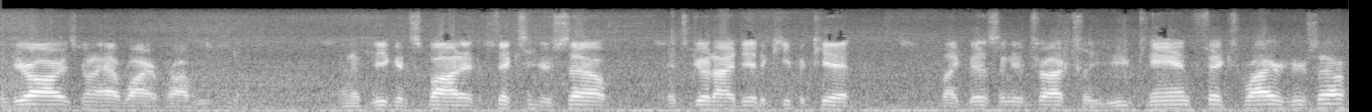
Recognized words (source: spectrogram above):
if you're always going to have wire problems. And if you can spot it, and fix it yourself, it's a good idea to keep a kit like this in your truck so you can fix wires yourself.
